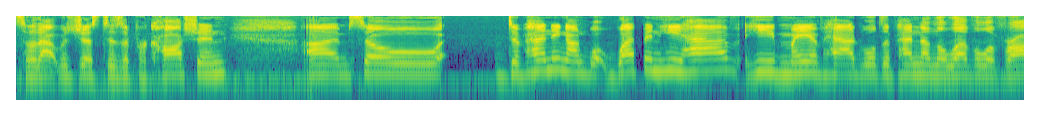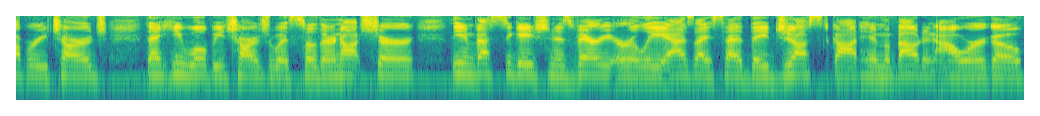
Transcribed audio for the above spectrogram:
So that was just as a precaution. Um, so depending on what weapon he have, he may have had will depend on the level of robbery charge that he will be charged with. So they're not sure. The investigation is very early. As I said, they just got him about an hour ago.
